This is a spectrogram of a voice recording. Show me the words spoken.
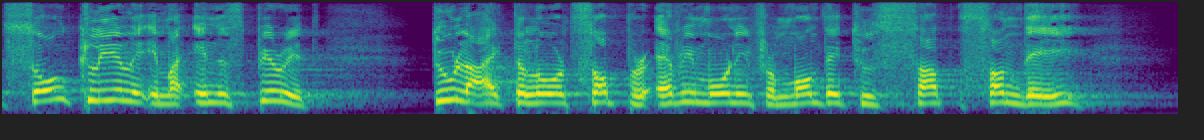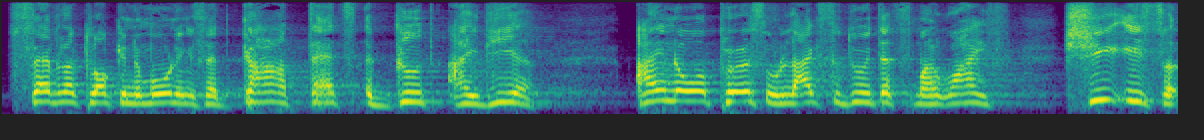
so clearly in my inner spirit, do like the Lord's Supper every morning from Monday to Sunday, seven o'clock in the morning. and said, God, that's a good idea. I know a person who likes to do it, that's my wife. She is an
